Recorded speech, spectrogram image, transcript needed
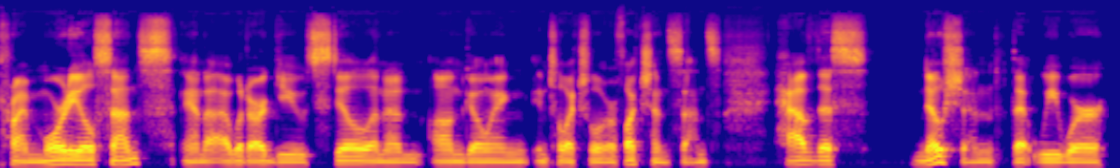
primordial sense, and I would argue still in an ongoing intellectual reflection sense, have this notion that we were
